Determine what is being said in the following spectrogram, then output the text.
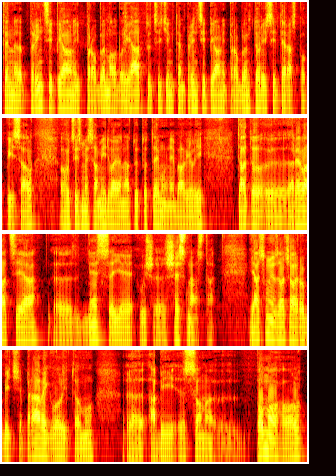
ten principiálny problém, alebo ja tu cítim ten principiálny problém, ktorý si teraz popísal, hoci sme sa my dvaja na túto tému nebavili. Táto e, relácia e, dnes je už 16. Ja som ju začal robiť práve kvôli tomu, aby som pomohol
